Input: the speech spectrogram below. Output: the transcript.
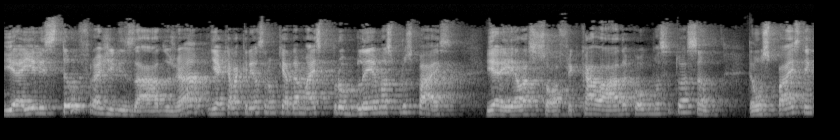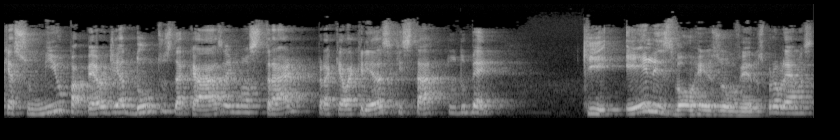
e aí eles estão fragilizados já, e aquela criança não quer dar mais problemas para os pais. E aí ela sofre calada com alguma situação. Então, os pais têm que assumir o papel de adultos da casa e mostrar para aquela criança que está tudo bem. Que eles vão resolver os problemas,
